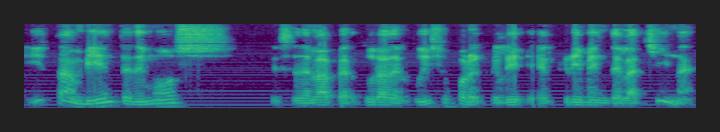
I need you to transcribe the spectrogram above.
Y también tenemos que se dé la apertura del juicio por el crimen de la China.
